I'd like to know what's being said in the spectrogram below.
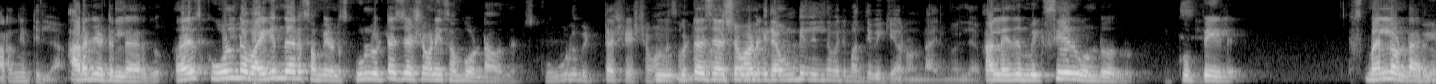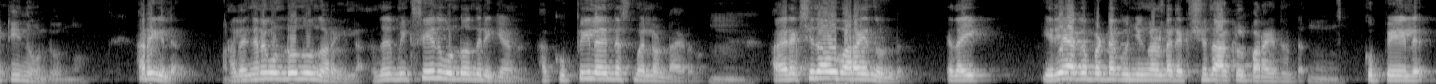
അറിഞ്ഞിട്ടില്ല. അറിഞ്ഞിട്ടില്ലായിരുന്നു. അതായത് സ്കൂളിന്റെ വൈകുന്നേരം സമയമാണ്. സ്കൂൾ വിട്ട ശേഷമാണ് ഈ സംഭവം ഉണ്ടാവുന്നത്. സ്കൂൾ വിട്ട ശേഷമാണ് വിട്ട ശേഷമാണ് ഗ്രൗണ്ടിൽ നിന്ന് അവർ മദ്യപിക്കാറുണ്ടായിരുന്നു അല്ലേ? അല്ല ഇത് മിക്സ് ചെയ്ത് കൊണ്ടുവന്നു. കുപ്പിയിൽ. സ്മെല്ലുണ്ടായിരുന്നു. വീട്ടിൽ നിന്ന് കൊണ്ടുവന്നു. അറിയില്ല. അതെങ്ങനെ കൊണ്ടുവന്നു അറിയില്ല. അത് മിക്സ് ചെയ്ത് കൊണ്ടുവന്നിരിക്കുകയാണ്. ആ കുപ്പിയിൽ അതിന്റെ സ്മെൽ ഉണ്ടായിരുന്നു ആ രക്ഷിതാവ് പറയുന്നുണ്ട്. ഏതാ ഈ ഇരയാക്കപ്പെട്ട കുഞ്ഞുങ്ങളുടെ രക്ഷിതാക്കൾ പറയുന്നുണ്ട്. കുപ്പിയിൽ കുപ്പിയിൽ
